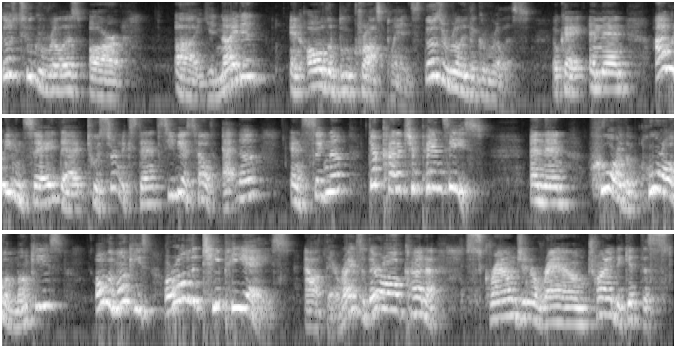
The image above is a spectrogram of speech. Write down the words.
Those two gorillas are uh, United and all the Blue Cross plans. Those are really the gorillas. Okay, and then I would even say that to a certain extent, CVS Health, Aetna, and Cigna, they're kind of chimpanzees. And then who are the who are all the monkeys? All the monkeys are all the TPAs out there, right? So they're all kind of scrounging around, trying to get the,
